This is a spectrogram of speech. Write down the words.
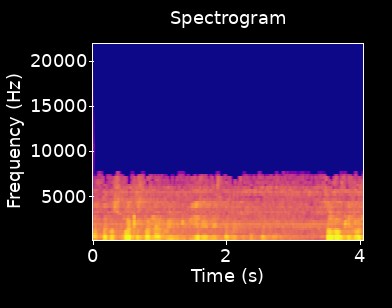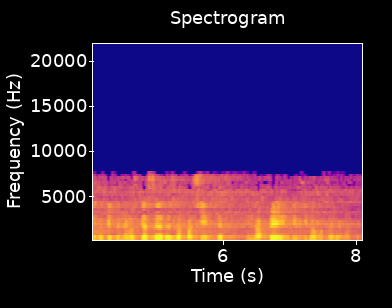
hasta los muertos van a revivir en esta lucha, compañeros. Solo que lo único que tenemos que hacer es la paciencia y la fe en que sí vamos a ganar.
